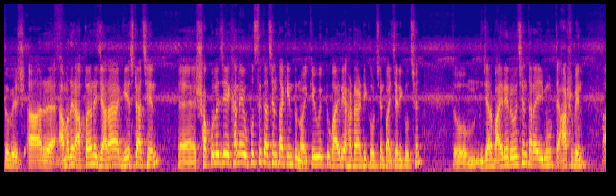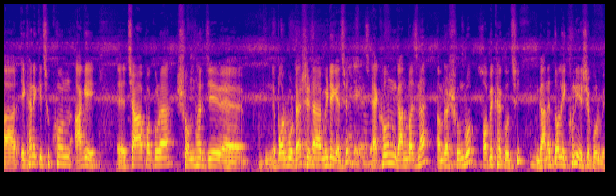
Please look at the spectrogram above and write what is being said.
তো বেশ আর আমাদের আপ্যায়নে যারা গেস্ট আছেন সকলে যে এখানে উপস্থিত আছেন তা কিন্তু নয়। কেউ একটু বাইরে হাঁটাহাঁটি করছেন পাইচারি করছেন। তো যারা বাইরে রয়েছেন তারা এই মুহূর্তে আসবেন। আর এখানে কিছুক্ষণ আগে চা পকোড়া সন্ধ্যার যে পর্বটা সেটা মিটে গেছে। এখন গান বাজনা আমরা শুনব অপেক্ষা করছি। গানের দল এক্ষুনি এসে পড়বে।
